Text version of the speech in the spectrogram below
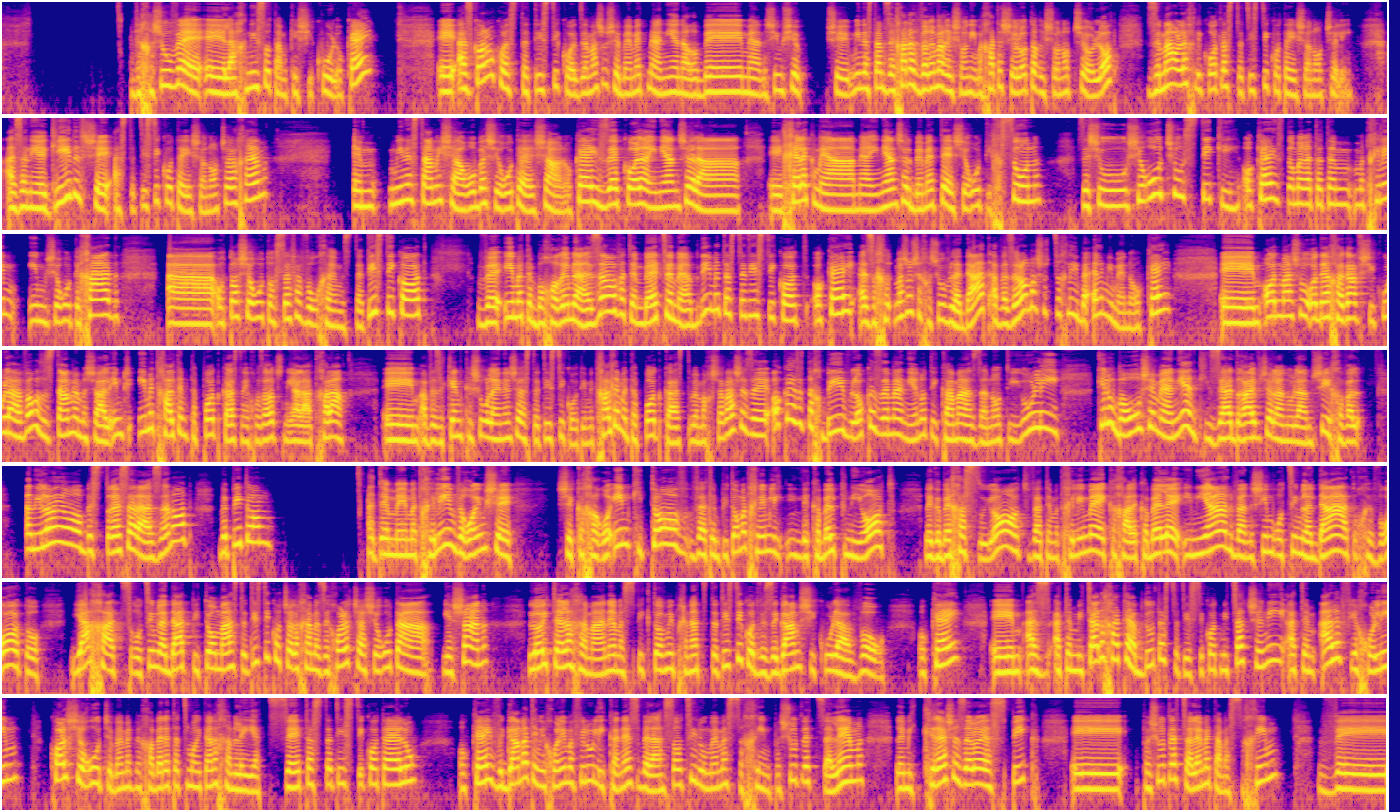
וחשוב uh, להכניס אותם כשיקול, אוקיי? אה, אז קודם כל סטטיסטיקות זה משהו שבאמת מעניין הרבה מהאנשים ש... שמן הסתם זה אחד הדברים הראשונים, אחת השאלות הראשונות שעולות, זה מה הולך לקרות לסטטיסטיקות הישנות שלי. אז אני אגיד שהסטטיסטיקות הישנות שלכם, הם מן הסתם יישארו בשירות הישן, אוקיי? זה כל העניין של ה... אה, חלק מה... מהעניין של באמת אה, שירות אחסון, זה שהוא שירות שהוא סטיקי, אוקיי? זאת אומרת, אתם מתחילים עם שירות אחד, אותו שירות אוסף עבורכם סטטיסטיקות, ואם אתם בוחרים לעזוב, אתם בעצם מאבדים את הסטטיסטיקות, אוקיי? אז משהו שחשוב לדעת, אבל זה לא משהו שצריך להיבהל ממנו, אוקיי? Um, עוד משהו, עוד דרך אגב, שיקול לעבור, זה סתם למשל, אם, אם התחלתם את הפודקאסט, אני חוזרת שנייה להתחלה, אבל זה כן קשור לעניין של הסטטיסטיקות. אם התחלתם את הפודקאסט במחשבה שזה, אוקיי, זה תחביב, לא כזה מעניין אותי כמה האזנות יהיו לי, כאילו ברור שמעניין, כי זה ה drive שלנו להמשיך, אבל אני לא אהיה בסטרס על האזנות, ופתאום אתם אה, מתחילים ורואים ש... שככה רואים כי טוב, ואתם פתאום מתחילים לקבל פניות לגבי חסויות, ואתם מתחילים אה, ככה לקבל אה, עניין, ואנשים רוצים לדעת, או חברות, או יח"צ, רוצים לדעת פתאום מה הסטטיסטיקות שלכם, אז יכול להיות שהשירות הישן לא ייתן לכם מענה מספיק טוב מבחינת סטטיסטיקות, וזה גם שיקול לעבור, אוקיי? אמ, אז אתם מצד אחד תאבדו את הסטטיסטיקות, מצד שני, אתם א', יכולים, כל שירות שבאמת מכבד את עצמו ייתן לכם לייצא את הסטטיסטיקות האלו. אוקיי? וגם אתם יכולים אפילו להיכנס ולעשות צילומי מסכים, פשוט לצלם, למקרה שזה לא יספיק, אה, פשוט לצלם את המסכים ו-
